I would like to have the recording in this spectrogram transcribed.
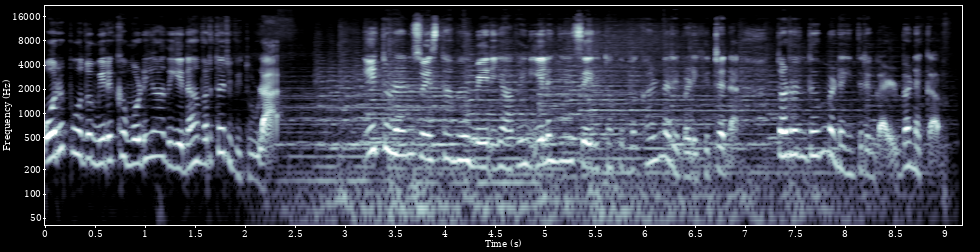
ஒருபோதும் இருக்க முடியாது என அவர் தெரிவித்துள்ளார். இத்துடன் சுவிஸ் தமிழ் மீடியாவின் இலங்கை செய்தி தொகுப்புகள் நிறைவடைகின்றன. தொடர்ந்தும் இணைந்திருங்கள். வணக்கம்.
